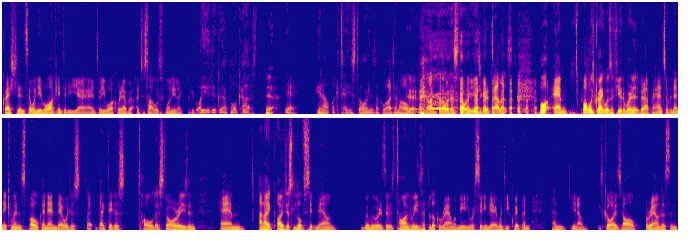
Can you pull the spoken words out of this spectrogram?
questions. So when you'd walk into the yards or you walk whatever, I just thought it was funny. Like people, oh, you do a podcast, Yeah, yeah. You know, I could tell you a story. I was like, well, I don't know. I don't know what that story is. You're going to tell us. But um, what was great was a few of them were a little bit apprehensive, and then they came in and spoke, and then they were just like, like they just told their stories, and um, and I, I just love sitting down when we were. There was times where you just had to look around when me and you were sitting there with the equipment, and you know these guys all around us, and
